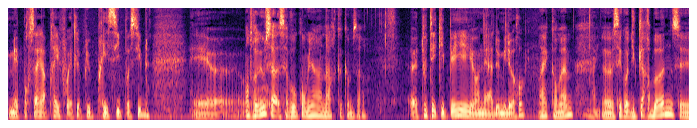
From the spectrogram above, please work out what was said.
mais pour ça, après, il faut être le plus précis possible. Et euh, Entre nous, ça, ça vaut combien un arc comme ça? Euh, tout équipé, on est à 2000 euros. Ouais, quand même. Oui. Euh, c'est quoi du carbone? C'est,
